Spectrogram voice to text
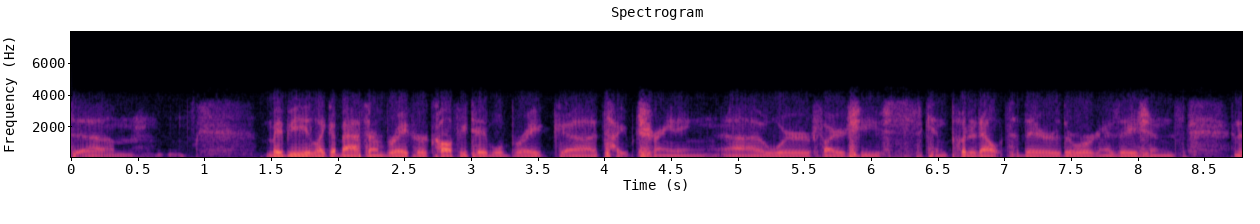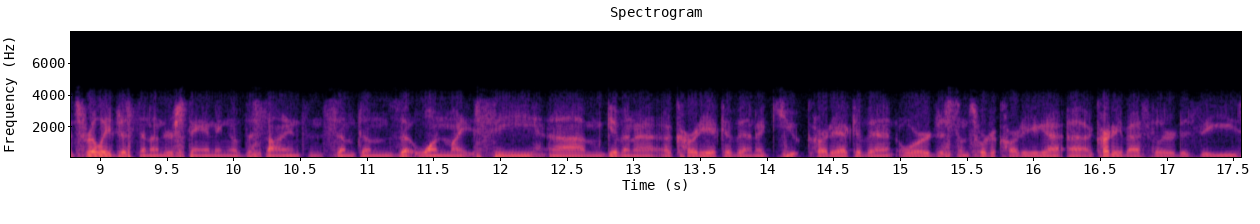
um, maybe like a bathroom break or coffee table break uh, type training uh, where fire chiefs can put it out to their their organizations, and it's really just an understanding of the signs and symptoms that one might see um, given a, a cardiac event, acute cardiac event, or just some sort of uh, cardiovascular disease.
